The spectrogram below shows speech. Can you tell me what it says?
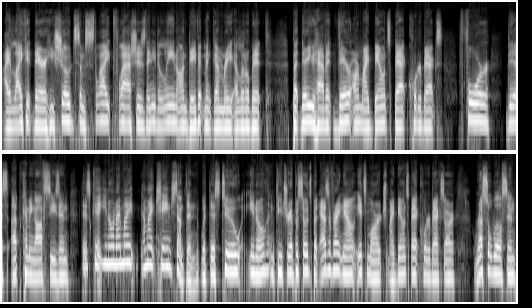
I like it there. He showed some slight flashes. They need to lean on David Montgomery a little bit. But there you have it. There are my bounce back quarterbacks for this upcoming off season. This could, you know, and I might I might change something with this too, you know, in future episodes. But as of right now, it's March. My bounce back quarterbacks are Russell Wilson,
